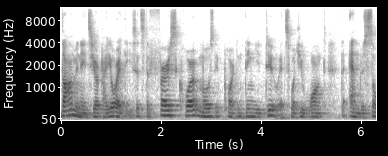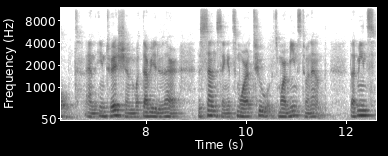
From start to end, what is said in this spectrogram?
dominates your priorities. It's the first core most important thing you do. It's what you want the end result. And intuition, whatever you do there, the sensing, it's more a tool, it's more a means to an end. That means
